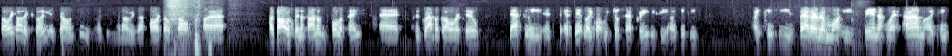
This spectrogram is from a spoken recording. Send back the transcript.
So I got excited going, I didn't even know he was at Porto. So uh, I've always been a fan of him, full of pace, uh, could grab a goal or two. Definitely, it's a bit like what we just said previously. I think he's I think he's better than what he's been at West Ham. I think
